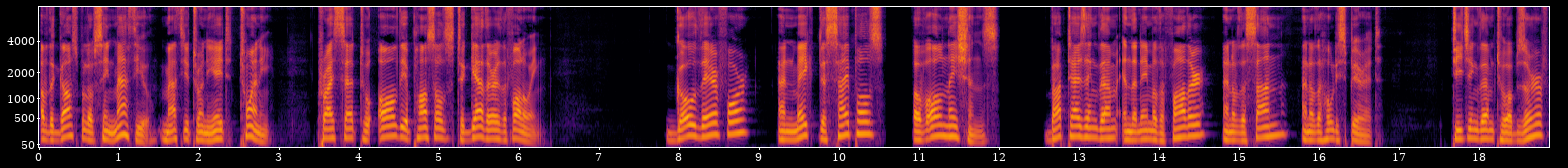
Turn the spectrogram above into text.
of the Gospel of St. Matthew, Matthew 28 20, Christ said to all the apostles together the following Go therefore and make disciples of all nations, baptizing them in the name of the Father, and of the Son, and of the Holy Spirit, teaching them to observe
